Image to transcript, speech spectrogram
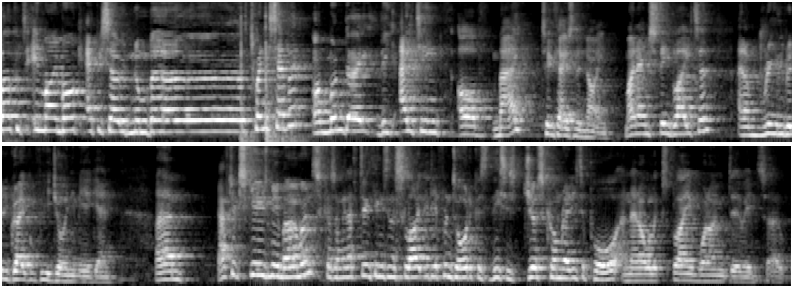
welcome to In My Mug, episode number 27 on Monday, the 18th of May 2009. My name's Steve Leighton, and I'm really, really grateful for you joining me again. Um, you have to excuse me a moment because I'm going to have to do things in a slightly different order because this has just come ready to pour, and then I will explain what I'm doing. So,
